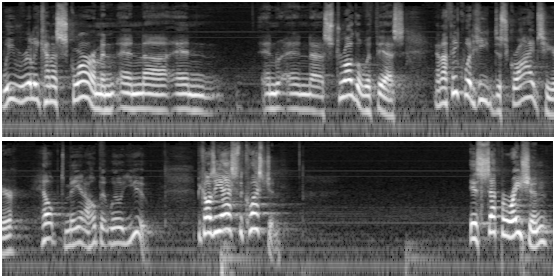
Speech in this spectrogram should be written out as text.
we really kind of squirm and, and, uh, and, and, and uh, struggle with this. And I think what he describes here helped me, and I hope it will you. Because he asked the question Is separation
